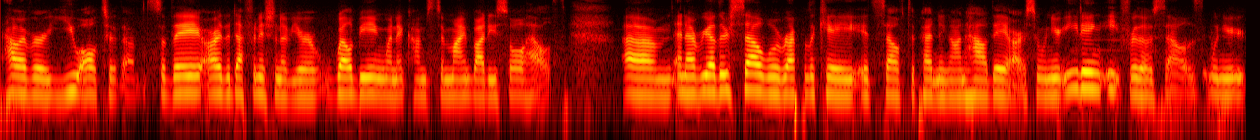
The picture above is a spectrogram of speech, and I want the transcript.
However, you alter them. So they are the definition of your well-being when it comes to mind, body, soul health. Um, and every other cell will replicate itself depending on how they are. So when you're eating, eat for those cells. When you're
